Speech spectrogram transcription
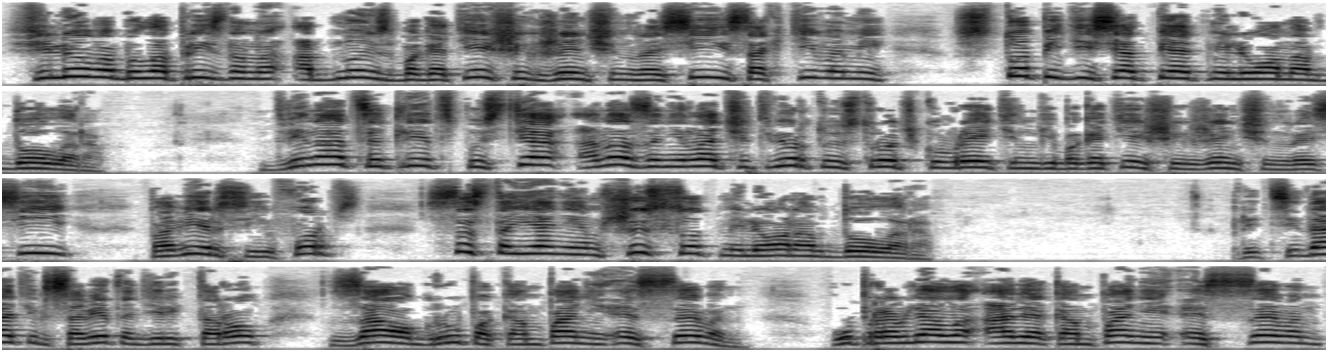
Филева была признана одной из богатейших женщин России с активами 155 миллионов долларов. 12 лет спустя она заняла четвертую строчку в рейтинге богатейших женщин России по версии Forbes с состоянием 600 миллионов долларов. Председатель совета директоров ЗАО группа компаний S7 управляла авиакомпанией S7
